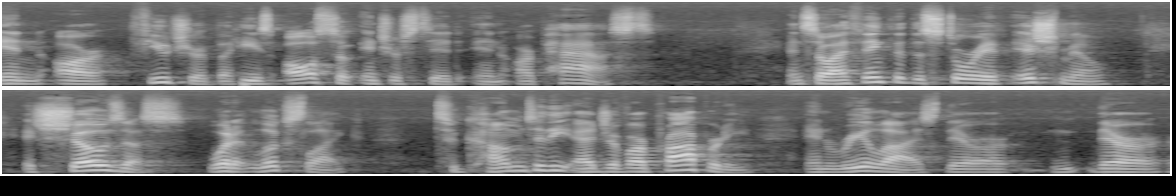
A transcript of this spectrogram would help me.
in our future, but he's also interested in our past. And so I think that the story of Ishmael, it shows us what it looks like to come to the edge of our property and realize there are, there are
